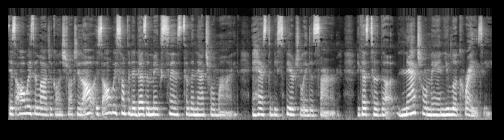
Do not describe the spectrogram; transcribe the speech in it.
It's always illogical instruction. It's always something that doesn't make sense to the natural mind. It has to be spiritually discerned because to the natural man, you look crazy,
